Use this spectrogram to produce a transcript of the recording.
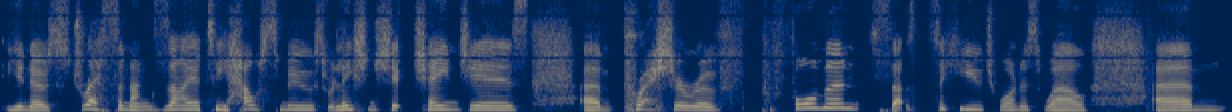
you know, stress and anxiety, house moves, relationship changes, um, pressure of performance. That's a huge one as well. Um,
